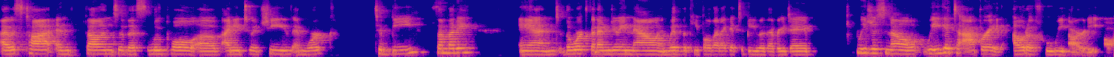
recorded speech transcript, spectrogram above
I was taught and fell into this loophole of I need to achieve and work to be somebody. And the work that I'm doing now and with the people that I get to be with every day, we just know we get to operate out of who we already are.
